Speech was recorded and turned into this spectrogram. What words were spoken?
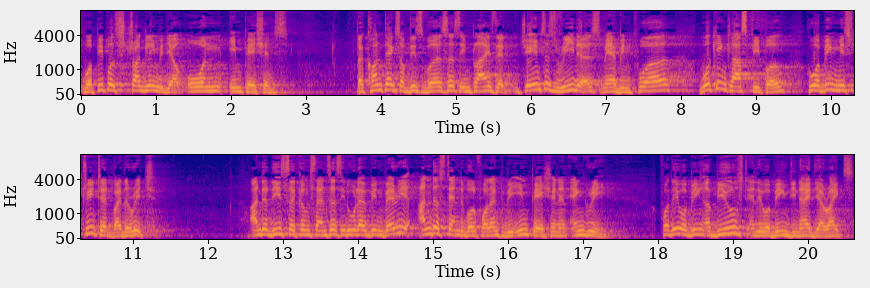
were people struggling with their own impatience. The context of these verses implies that James's readers may have been poor, working class people who were being mistreated by the rich. Under these circumstances, it would have been very understandable for them to be impatient and angry. for they were being abused and they were being denied their rights.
